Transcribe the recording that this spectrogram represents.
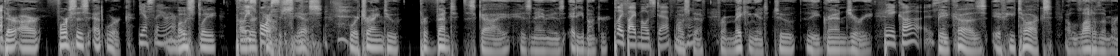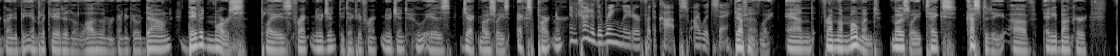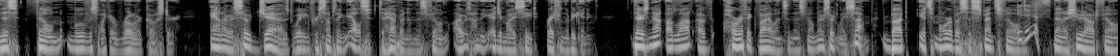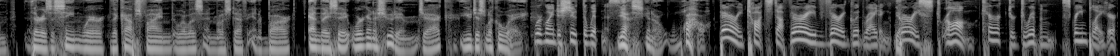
there are forces at work yes, they are. mostly Police other forces. cops, yes, who are trying to prevent this guy. His name is Eddie Bunker, Played by Mos Def. Mos Uh-huh. Def, from making it to the grand jury. Because. Because if he talks, a lot of them are going to be implicated. A lot of them are going to go down. David Morse plays Frank Nugent, Detective Frank Nugent, who is Jack Mosley's ex-partner. and kind of the ringleader for the cops, I would say. Definitely. And from the moment Mosley takes custody of Eddie Bunker, this film moves like a roller coaster. And I was so jazzed waiting for something else to happen in this film. I was on the edge of my seat right from the beginning. There's not a lot of horrific violence in this film. There's certainly some, but it's more of a suspense film It is. than a shootout film. There is a scene where the cops find Willis and Mos Def in a bar, and they say, "We're going to shoot him, Jack. You just look away." We're going to shoot the witness. Yes, you know, wow. Very taut stuff. Very, very good writing. Very strong, character driven screenplay here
